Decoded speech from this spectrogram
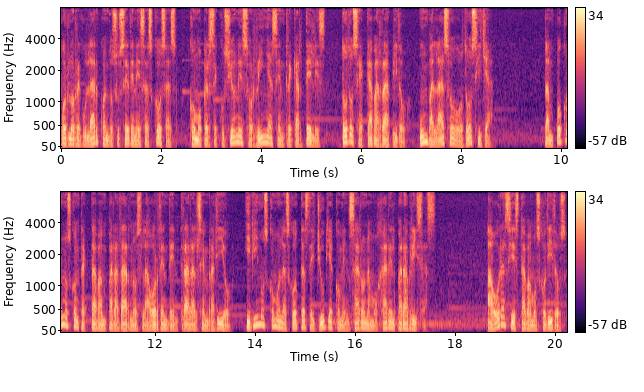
por lo regular cuando suceden esas cosas, como persecuciones o riñas entre carteles, todo se acaba rápido, un balazo o dos y ya. Tampoco nos contactaban para darnos la orden de entrar al sembradío, y vimos como las gotas de lluvia comenzaron a mojar el parabrisas. Ahora sí estábamos jodidos,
